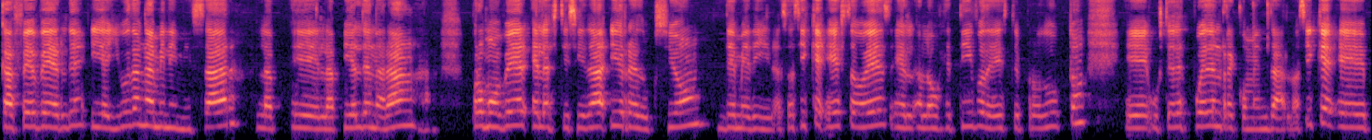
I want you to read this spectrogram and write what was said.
café verde y ayudan a minimizar la, eh, piel de naranja, promover elasticidad y reducción de medidas. Así que eso es el, objetivo de este producto. Ustedes pueden recomendarlo. Así que eh,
